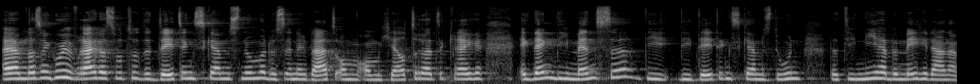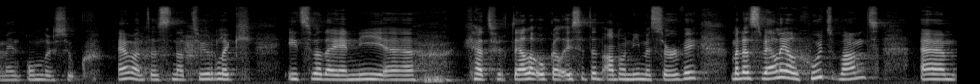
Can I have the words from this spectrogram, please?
Ehm, dat is een goede vraag. Dat is wat we de dating scams noemen. Dus inderdaad, om, om geld eruit te krijgen. Ik denk die mensen die die dating scams doen, dat die niet hebben meegedaan aan mijn onderzoek. want dat is natuurlijk iets wat je niet uh, gaat vertellen, ook al is het een anonieme survey. Maar dat is wel heel goed, want um,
